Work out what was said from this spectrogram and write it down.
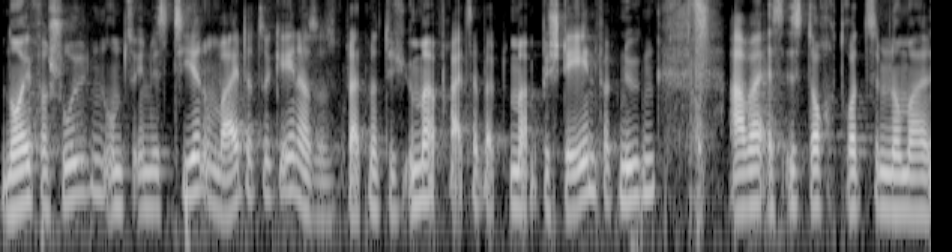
neu verschulden, um zu investieren, um weiterzugehen. Also es bleibt natürlich immer, Freizeit bleibt immer bestehen, Vergnügen. Aber es ist doch trotzdem nochmal,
